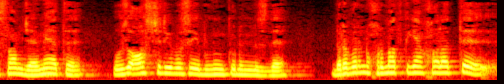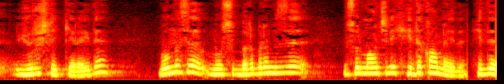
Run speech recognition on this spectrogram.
islom jamiyati o'zi ozchilik bo'lsa bugungi kunimizda bir-birini hurmat qilgan holatda yurishlik kerakda. Bo'lmasa bir-birimizni musulmonchilik hidi qolmaydi. Hidi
